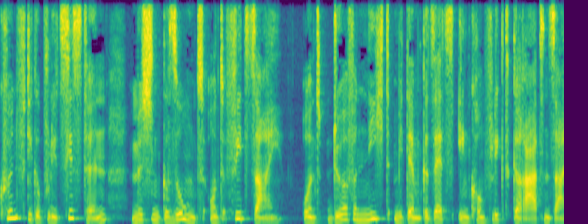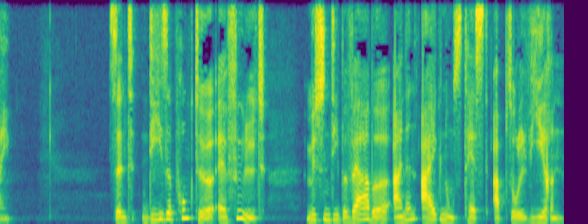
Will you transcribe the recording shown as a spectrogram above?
Künftige Polizisten müssen gesund und fit sein und dürfen nicht mit dem Gesetz in Konflikt geraten sein. Sind diese Punkte erfüllt, müssen die Bewerber einen Eignungstest absolvieren.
